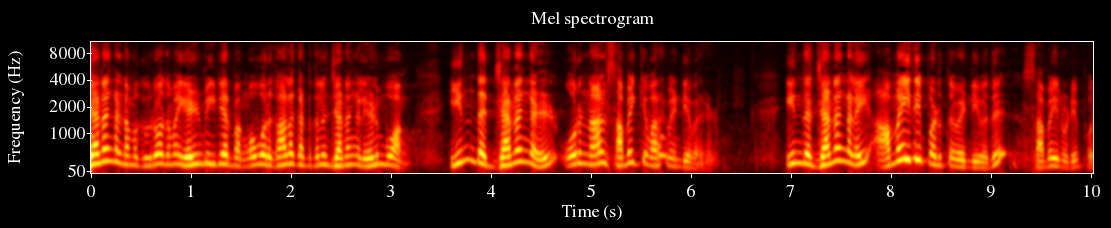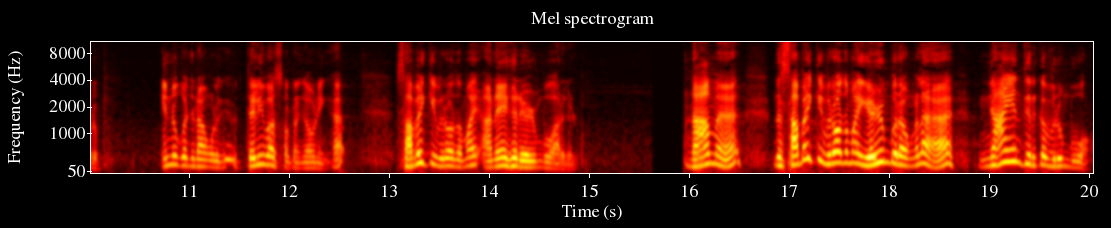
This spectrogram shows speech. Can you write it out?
ஜனங்கள் நமக்கு விரோதமாக எழும்பிக்கிட்டே இருப்பாங்க. ஒவ்வொரு காலகட்டத்திலும் ஜனங்கள் எழும்புவாங்க. இந்த ஜனங்கள் ஒரு நாள் சபைக்கு வர வேண்டியவர்கள். இந்த ஜனங்களை அமைதிப்படுத்த வேண்டியது சபையினுடைய பொறுப்பு. இன்னும் கொஞ்சம் நான் உங்களுக்கு தெளிவாக சொல்கிறேன் கவனிங்க. சபைக்கு விரோதமாய் அநேகர் எழும்புவார்கள். நாம இந்த சபைக்கு விரோதமாக எழும்புறவங்கள நியாயம் தீர்க்க விரும்புவோம்.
